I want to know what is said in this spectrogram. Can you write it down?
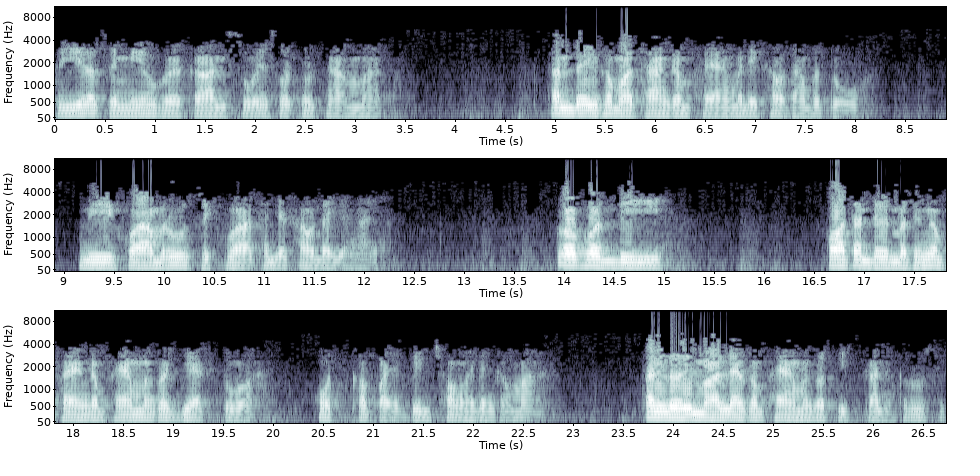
สีรัศมีบริการสวยสดงดงามมาก ท่านเดินเข้ามาทางกำแพงไม่ได้เข้าทางประตู มีความรู้สึกว่าท่านจะเข้าได้ยังไง ก็พอดี อท่านเดินมาถึงกำแพงกำแพงมันก็แยกตัวหดเข้าไปเป็นช่องให้เดินเข้ามา ท่านเลยมาแล้วกำแพงมันก็ติดกันก็รู้สึก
